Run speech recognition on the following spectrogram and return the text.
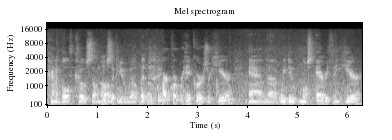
kind of both coasts almost, if Oh, you will. But okay. our corporate headquarters are here, and uh, we do most everything here,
